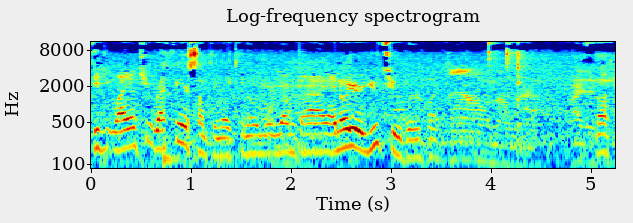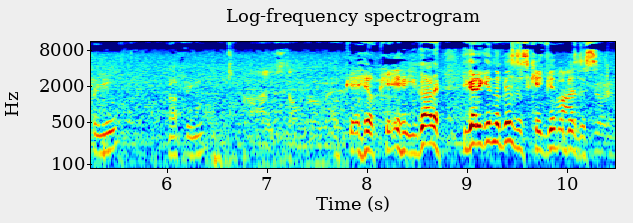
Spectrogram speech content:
Did you? Why don't you ref me or something? Like you know, you're a young guy. I know you're a YouTuber, but No, no, man. I just, not for you. Not for you. I just don't know, man. Okay, okay. You gotta, you gotta get in the business, kid. Get in the I just business.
